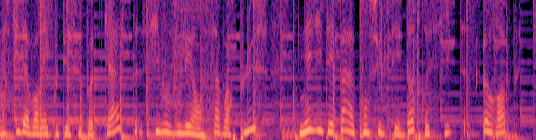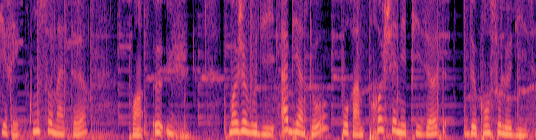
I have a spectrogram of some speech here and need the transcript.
Merci d'avoir écouté ce podcast. Si vous voulez en savoir plus, n'hésitez pas à consulter notre site europe-consommateur.com moi je vous dis à bientôt pour un prochain épisode de Consolodise.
